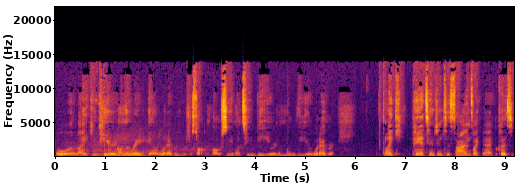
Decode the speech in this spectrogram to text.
Or like you hear it on the radio, whatever you were just talking about, or see it on TV or in a movie or whatever. Like pay attention to signs like that because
